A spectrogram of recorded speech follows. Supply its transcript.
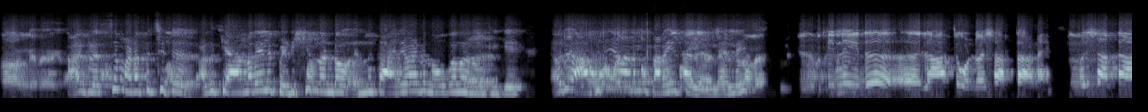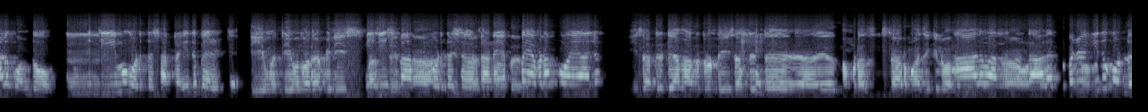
ആ അങ്ങനെ. ആ ഡ്രസ്സ് മണപ്പിച്ചിട്ട് അത് ക്യാമറയിൽ പിടിക്കുന്നുണ്ടോ എന്ന് കാര്യമായിട്ട് നോക്കുന്നത് നോക്കിക്കേ. ഒരു അഭിനയമാണെന്ന് പറയത്തില്ല അല്ലേ? പിന്നെ ഇത് ലാസ്റ്റ് കൊണ്ടുപോയ ഷർട്ടാണ്. ഒരു ഷർട്ട് ആൾ കൊണ്ടുപോകും. ടീം കൊടുത്ത ഷർട്ട്. ഇത് ബെൽറ്റ് ടീം ടീം എന്ന് പറയാൻ ബിനീഷ് കൊടുത്ത ഷർട്ടാണ് എപ്പോ എവിടെ പോയാലും ഈ ഷർട്ട് ഇട്ട് ഞാൻ കണ്ടിട്ടുണ്ട് ഈ ഷർട്ട് ഇട്ട് നമ്മുടെ സ്റ്റാർ മാജിക്കിൽ ആൾ വന്നിട്ടുണ്ട്. ആൾ എപ്പോഴും ഇത് കൊണ്ടു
